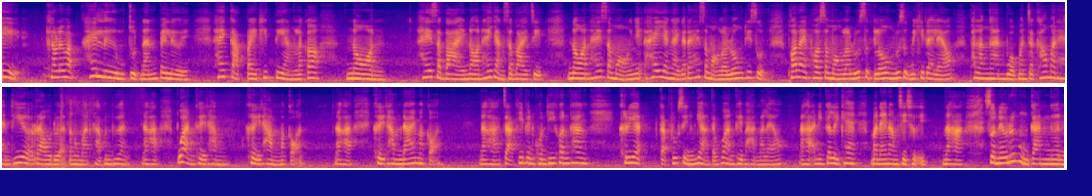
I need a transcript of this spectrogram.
เขาเรียกว่าให้ลืมจุดนั้นไปเลย ให้กลับไปที่เตียงแล้วก็นอนให้สบายนอนให้อย่างสบายจิต นอนให้สมองให้ยังไงก็ได้ให้สมองเราโล่งที่สุด เพราะอะไรพอสมองเรารู้สึกโล่งรู้สึกไม่คิดอะไรแล้ว พลังงานบวกมันจะเข้ามาแทนที่เราโดยอัตโนมัติค่ะเพื่อนๆนะคะผู้อ่านเคยทำเคยทำมาก่อน นะคะ เคยทำได้มาก่อนนะคะ จากที่เป็นคนที่ค่อนข้างเครียดกับทุกสิ่งทุกอย่างแต่ผู้อ่านเคยผ่านมาแล้วนะคะ อันนี้ก็เลยแค่มาแนะนำเฉยๆนะคะ ส่วนในเรื่องของการเงิน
